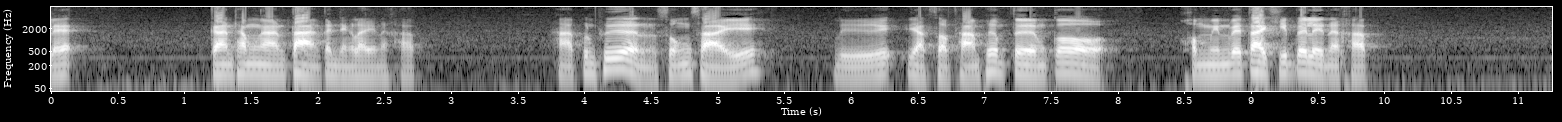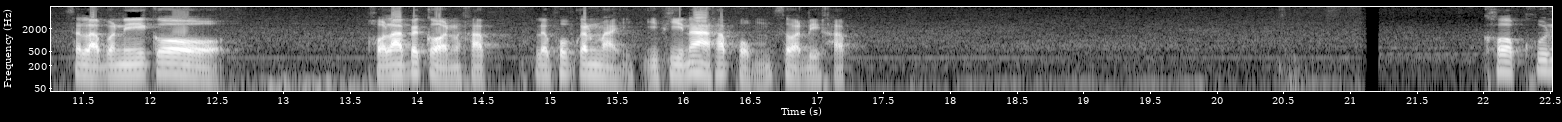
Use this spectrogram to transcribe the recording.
และการทำงานต่างกันอย่างไรนะครับ หากเพื่อนๆสงสัย หรืออยากสอบถามเพิ่มเติมก็คอมเมนต์ไว้ใต้คลิปได้เลยนะครับสำหรับวันนี้ก็ขอลาไปก่อนนะครับ แล้วพบกันใหม่ EP หน้าครับผม สวัสดีครับ ขอบคุณ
